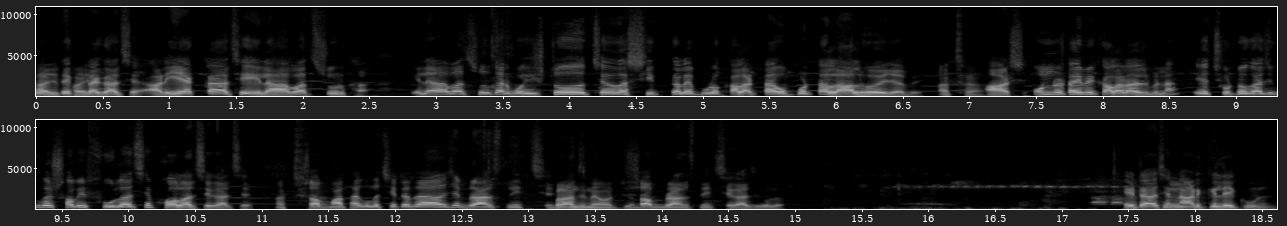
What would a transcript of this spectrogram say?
প্রত্যেকটা গাছে আর এই একটা আছে এলাহাবাদ সুরখা এলাহাবাদ সুরখার বৈশিষ্ট্য হচ্ছে দাদা শীতকালে পুরো কালারটা উপরটা লাল হয়ে যাবে। আচ্ছা। আর অন্য টাইমে কালার আসবে না। এই ছোট গাছগুলো সবই ফুল আছে ফল আছে গাছে। আচ্ছা। সব মাথাগুলো ছেটে দেওয়া হয়েছে ব্রাঞ্চ নিচ্ছে। ব্রাঞ্চ নেওয়ার জন্য। সব ব্রাঞ্চ নিচ্ছে গাছগুলো। এটা আছে নারকেলে কুল।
